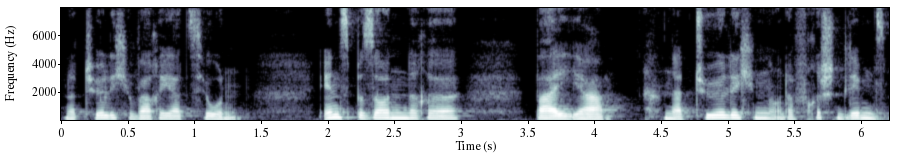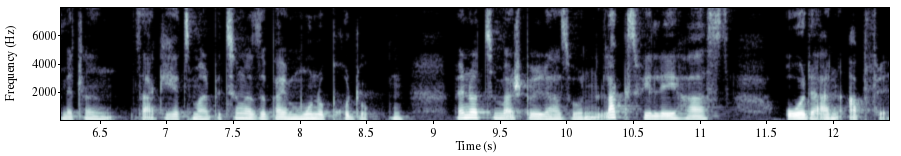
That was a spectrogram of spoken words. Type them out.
natürliche Variationen. Insbesondere bei ja, natürlichen oder frischen Lebensmitteln, sage ich jetzt mal, beziehungsweise bei Monoprodukten. Wenn du zum Beispiel da so ein Lachsfilet hast oder einen Apfel.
